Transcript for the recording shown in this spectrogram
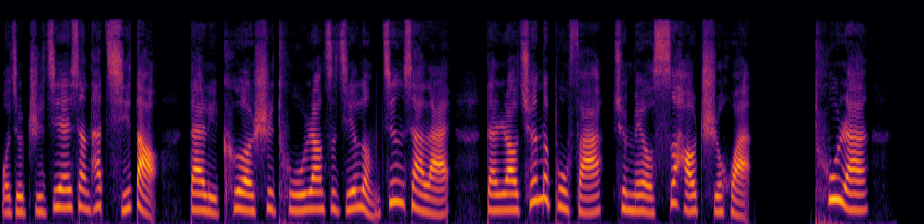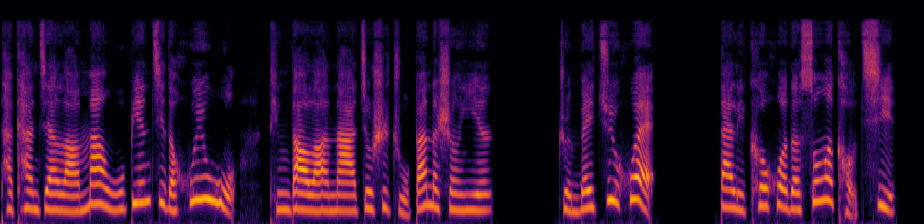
我就直接向他祈祷。戴里克试图让自己冷静下来，但绕圈的步伐却没有丝毫迟缓。突然，他看见了漫无边际的灰雾，听到了那救世主般的声音：“准备聚会。”戴里克霍地松了口气，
